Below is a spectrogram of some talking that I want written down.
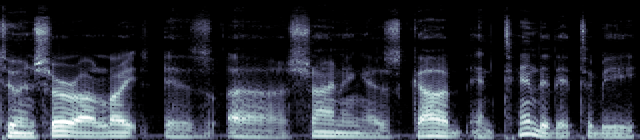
To ensure our light is uh, shining as God intended it to be,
